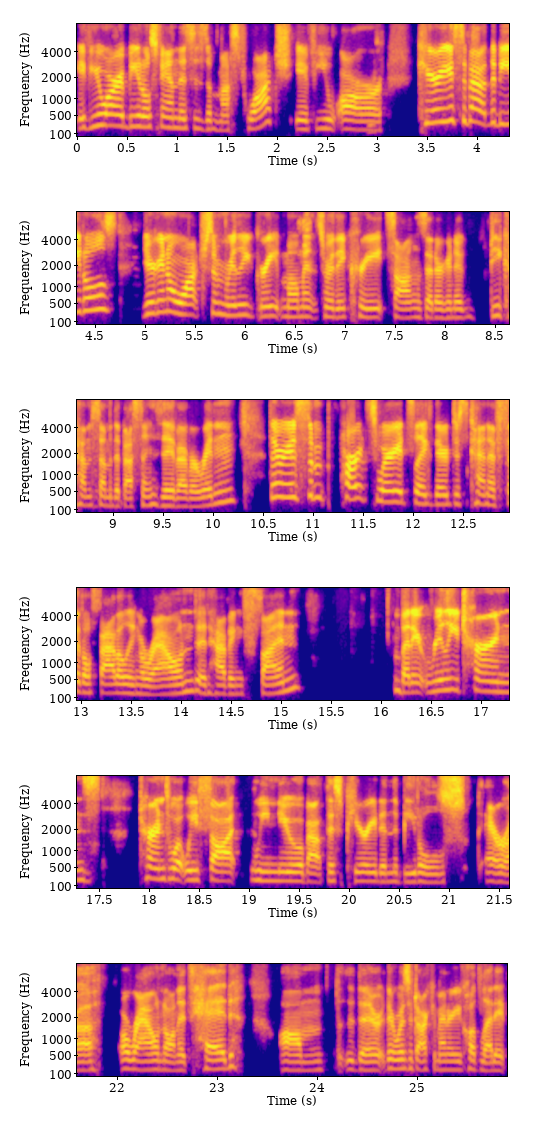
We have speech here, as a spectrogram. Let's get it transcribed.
If you are a Beatles fan, this is a must watch. If you are curious about the Beatles, you're going to watch some really great moments where they create songs that are going to become some of the best things they've ever written. There is some parts where it's like they're just kind of fiddle faddling around and having fun, but it really turns turns what we thought we knew about this period in the Beatles era around on its head. Um, there there was a documentary called Let It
